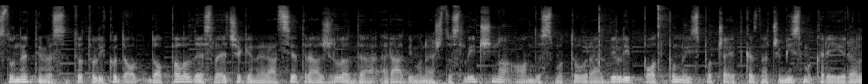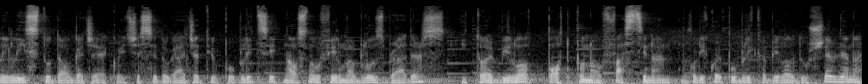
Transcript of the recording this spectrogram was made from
studentima se to toliko do, dopalo da je sledeća generacija tražila da radimo nešto slično, onda smo to uradili potpuno iz početka, znači mi smo kreirali listu događaja koji će se događati u publici na osnovu filma Blues Brothers i to je bilo potpuno fascinantno, koliko je publika bila oduševljena.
